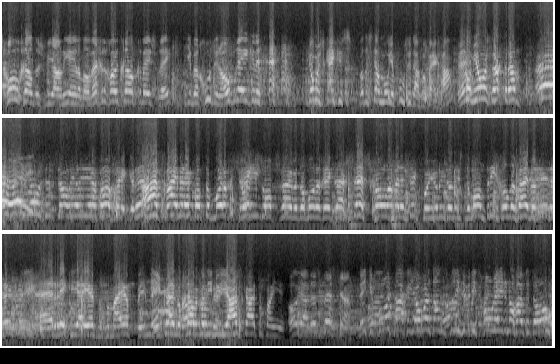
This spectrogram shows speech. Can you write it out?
schoolgeld is voor jou niet helemaal weggegooid geld geweest, Freek. Je bent goed in hoofdrekenen. Jongens, kijk eens, wat een stel mooie poezen daar voorbij gaan. Hè? Kom jongens, achteraan. Hé, hé jongens, dat zouden jullie niet even afrekenen. Ja, schrijf er even op tot morgen, sorry. Niks opschrijven tot morgen. Ik krijg zes scholen met een dik voor jullie. Dat is de man 3 gulden 45 inclusief. Eh, reken jij even voor mij af, Pim? Ik krijg nog geld van die nieuwjaarskaarten van je. Oh ja, dat is best, ja. Beetje voortmaken, jongens, anders verliezen we die schoonheden nog uit het oog.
